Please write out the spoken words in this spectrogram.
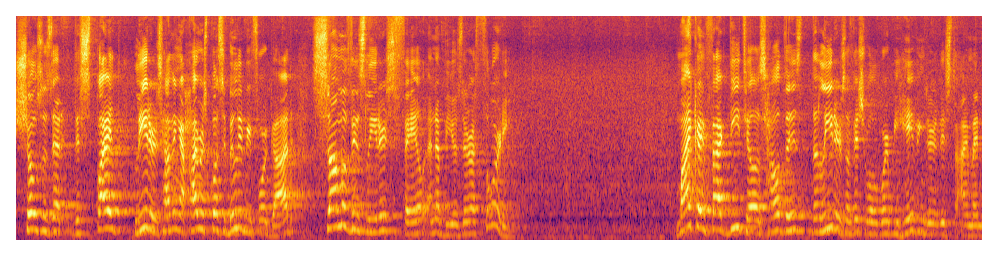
shows us that despite leaders having a high responsibility before God, some of these leaders fail and abuse their authority. Micah, in fact, details how this, the leaders of Israel were behaving during this time. And,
